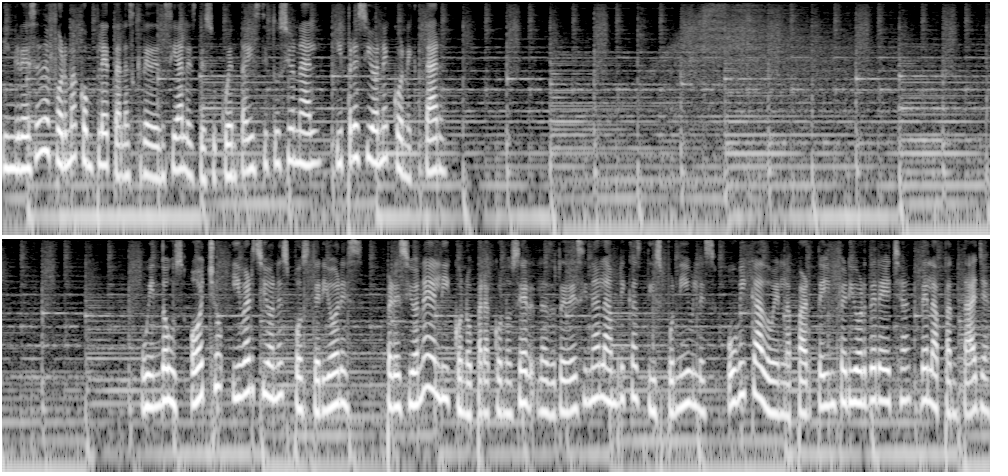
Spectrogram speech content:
Ingrese de forma completa las credenciales de su cuenta institucional y presione Conectar. Windows 8 y versiones posteriores. Presione el icono para conocer las redes inalámbricas disponibles, ubicado en la parte inferior derecha de la pantalla.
